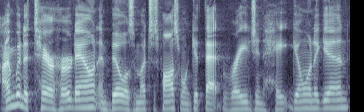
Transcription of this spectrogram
I'm going to tear her down and bill as much as possible and get that rage and hate going again.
